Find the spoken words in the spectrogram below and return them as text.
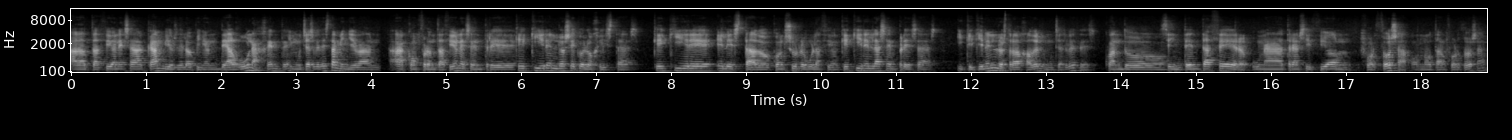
adaptaciones a cambios de la opinión de alguna gente y muchas veces también llevan a confrontaciones entre qué quieren los ecologistas, qué quiere el Estado con su regulación, qué quieren las empresas y que quieren los trabajadores muchas veces. Cuando se intenta hacer una transición forzosa o no tan forzosa,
